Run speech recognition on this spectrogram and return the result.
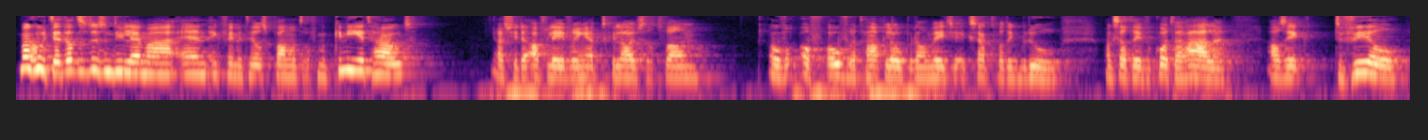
Maar goed, dat is dus een dilemma. En ik vind het heel spannend of mijn knie het houdt. Als je de aflevering hebt geluisterd van over, of over het hardlopen, dan weet je exact wat ik bedoel. Maar ik zal het even kort herhalen. Als ik te veel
